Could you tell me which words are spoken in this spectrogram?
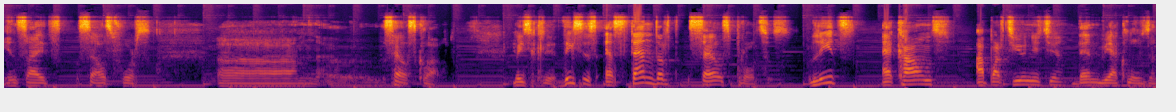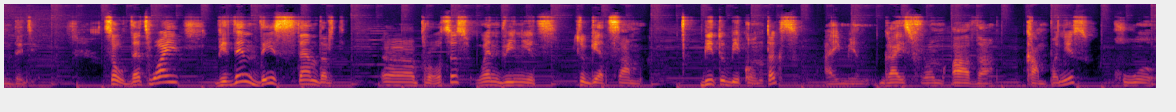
inside Salesforce um, Sales Cloud. Basically, this is a standard sales process: leads, accounts, opportunity, then we are closing the deal. So that's why within this standard uh, process, when we need to get some B2B contacts, I mean guys from other companies who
